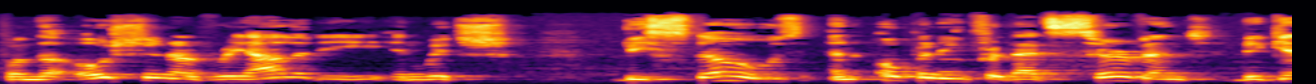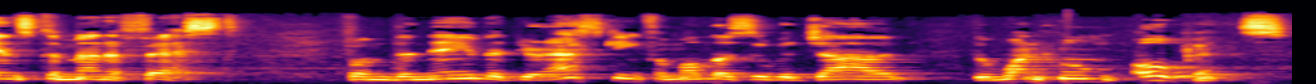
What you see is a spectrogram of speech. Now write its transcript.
from the ocean of reality in which bestows an opening for that servant begins to manifest. From the name that you're asking from Allah the one whom opens,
